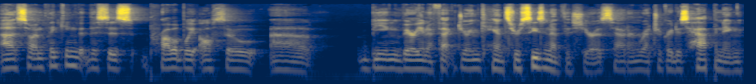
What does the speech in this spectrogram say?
Uh, so I'm thinking that this is probably also uh, being very in effect during Cancer season of this year, as Saturn retrograde is happening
